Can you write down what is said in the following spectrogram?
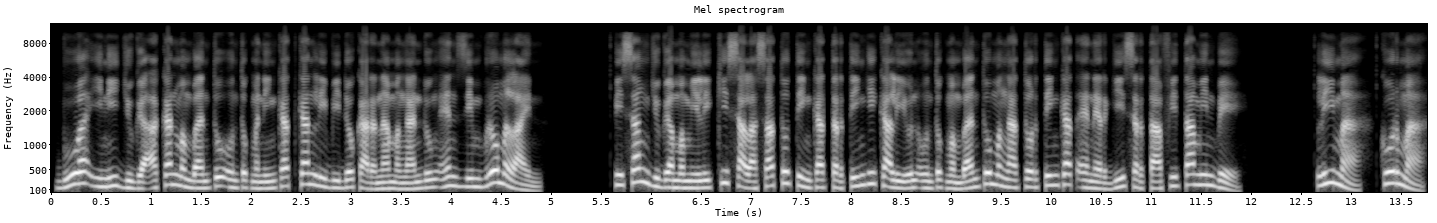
buah ini juga akan membantu untuk meningkatkan libido karena mengandung enzim bromelain. Pisang juga memiliki salah satu tingkat tertinggi kalium untuk membantu mengatur tingkat energi serta vitamin B. 5. Kurma.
